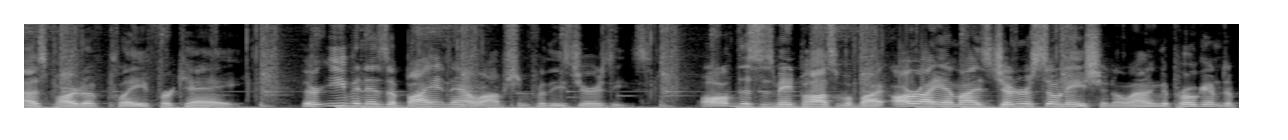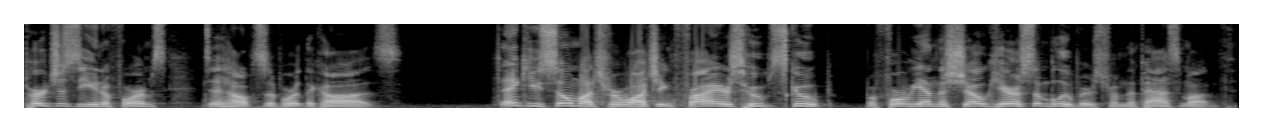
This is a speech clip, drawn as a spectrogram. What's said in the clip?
as part of Play4Kay. There even is a buy it now option for these jerseys. All of this is made possible by RIMI's generous donation, allowing the program to purchase the uniforms to help support the cause. Thank you so much for watching Friars Hoop Scoop. Before we end the show, here are some bloopers from the past month.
